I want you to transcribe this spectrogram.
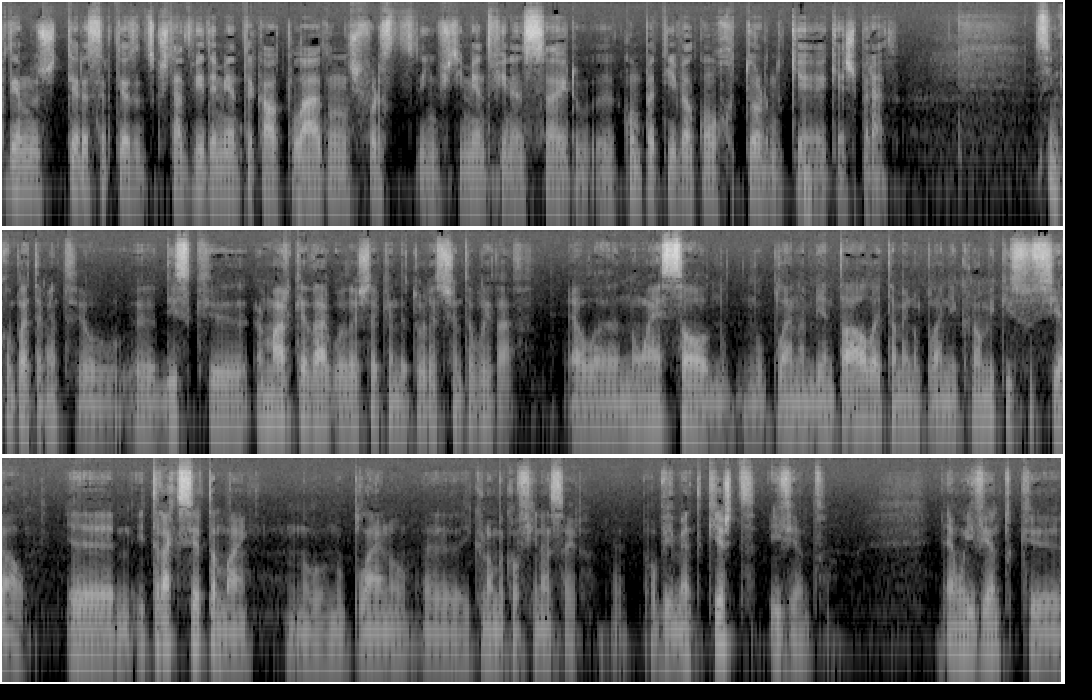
podemos ter a certeza de que está devidamente acautelado um esforço de investimento financeiro eh, compatível com o retorno que é, que é esperado? Sim, completamente. Eu uh, disse que a marca d'água desta candidatura é sustentabilidade. Ela não é só no, no plano ambiental, é também no plano económico e social. Uh, e terá que ser também no, no plano uh, económico-financeiro. obviamente que este evento é um evento que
